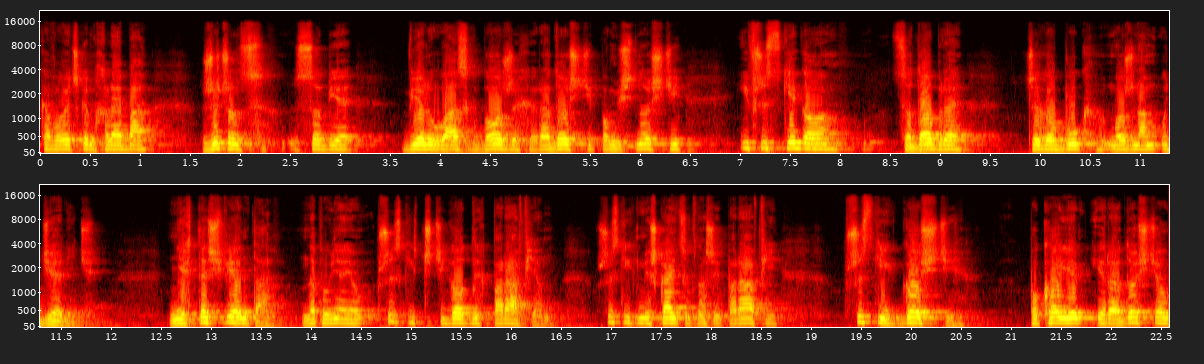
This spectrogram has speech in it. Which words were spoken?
kawałeczkiem chleba, życząc sobie wielu łask Bożych, radości, pomyślności i wszystkiego, co dobre, czego Bóg może nam udzielić. Niech te święta napełniają wszystkich czcigodnych parafian, wszystkich mieszkańców naszej parafii, wszystkich gości pokojem i radością,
